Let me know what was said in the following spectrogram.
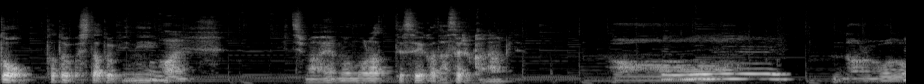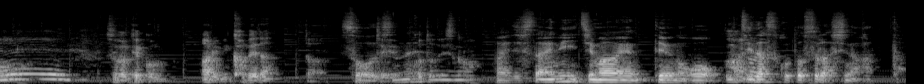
と、例えばした時に、うんはい。1万円ももらって成果出せるかなみたいあうんあ、なるほど。うんそれが結構、ある意味壁だった。そうですねていうこ。とですか？はい、実際に1万円っていうのを打ち出すことすらしなかった。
